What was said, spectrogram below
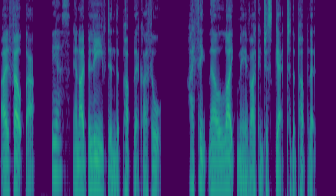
I felt that Yes. and I believed in the public. I thought, I think they'll like me if I can just get to the public.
